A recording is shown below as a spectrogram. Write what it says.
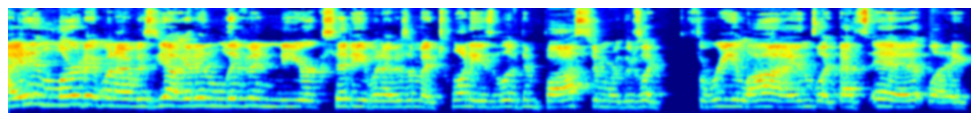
I didn't learn it when I was young. I didn't live in New York City when I was in my twenties. I lived in Boston where there's like three lines, like that's it. Like,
